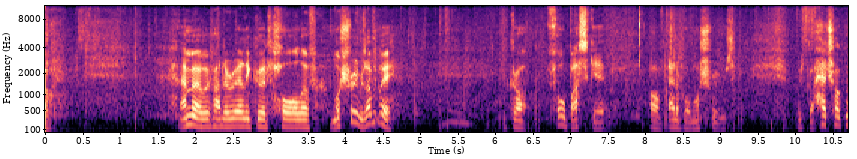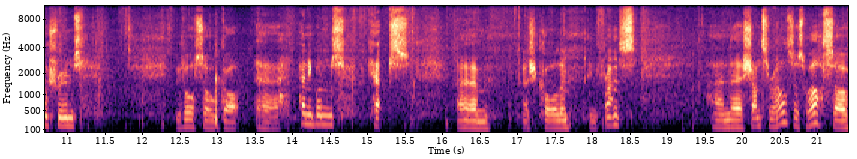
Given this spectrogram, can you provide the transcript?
Oh, Emma, we've had a really good haul of mushrooms, haven't we? We've got full basket of edible mushrooms. We've got hedgehog mushrooms. We've also got uh, penny buns, ceps, um, as you call them in France, and uh, chanterelles as well. So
